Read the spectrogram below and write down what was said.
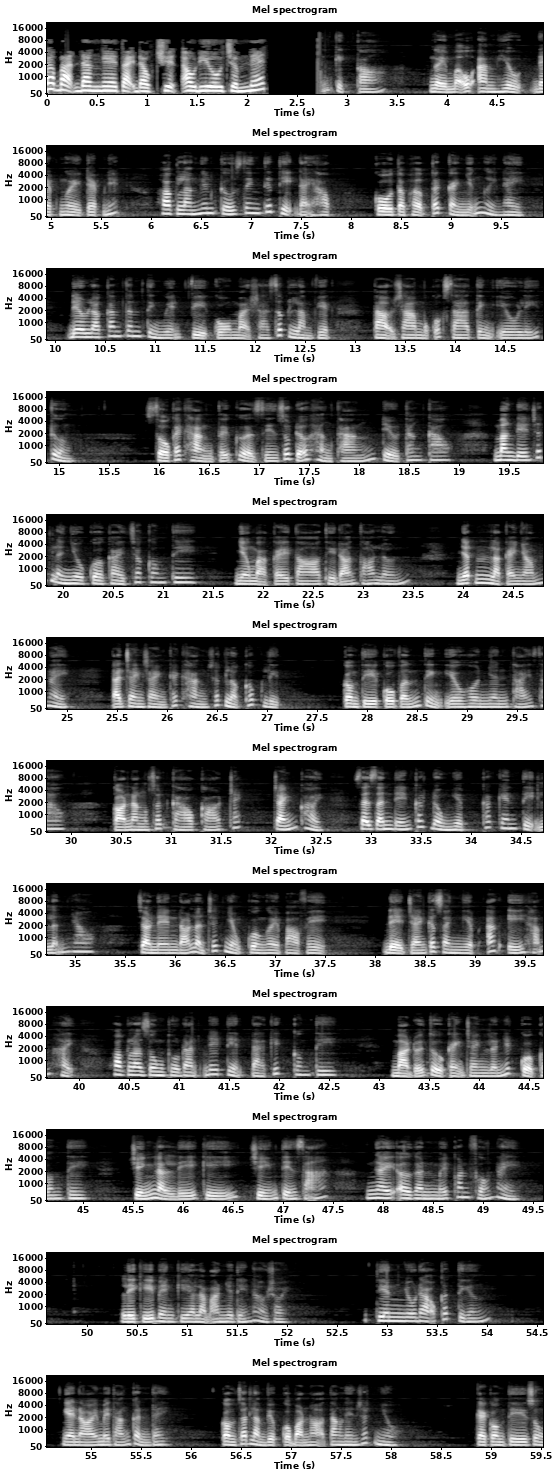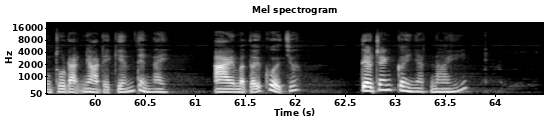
Các bạn đang nghe tại đọc truyện audio.net Kịch có, người mẫu am hiểu đẹp người đẹp nét hoặc là nghiên cứu sinh tiếp thị đại học. Cô tập hợp tất cả những người này đều là cam tâm tình nguyện vì cô mà ra sức làm việc, tạo ra một quốc gia tình yêu lý tưởng. Số khách hàng tới cửa xin giúp đỡ hàng tháng đều tăng cao, mang đến rất là nhiều cửa cải cho công ty. Nhưng mà cây to thì đón to lớn, nhất là cái nhóm này đã tranh giành khách hàng rất là cốc liệt. Công ty cố vấn tình yêu hôn nhân Thái Giao có năng suất cao có trách, tránh khỏi sẽ dẫn đến các đồng nghiệp các ghen tị lẫn nhau, cho nên đó là trách nhiệm của người bảo vệ. Để tránh các doanh nghiệp ác ý hãm hại hoặc là dùng thủ đoạn đê tiện đả kích công ty, mà đối thủ cạnh tranh lớn nhất của công ty chính là Lý Ký, chính tiến xã, ngay ở gần mấy con phố này. Lý Ký bên kia làm ăn như thế nào rồi? Thiên nhu đạo cất tiếng. Nghe nói mấy tháng gần đây, công suất làm việc của bọn họ tăng lên rất nhiều. Cái công ty dùng thủ đoạn nhỏ để kiếm tiền này, ai mà tới cửa chứ? Tiểu tranh cười nhạt nói.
